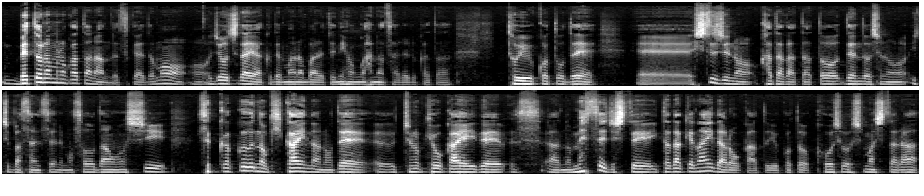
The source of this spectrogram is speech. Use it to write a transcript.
ベトナムの方なんですけれども上智大学で学ばれて日本語を話される方ということで、えー、執事の方々と伝道師の市場先生にも相談をしせっかくの機会なのでうちの教会であのメッセージしていただけないだろうかということを交渉しましたら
